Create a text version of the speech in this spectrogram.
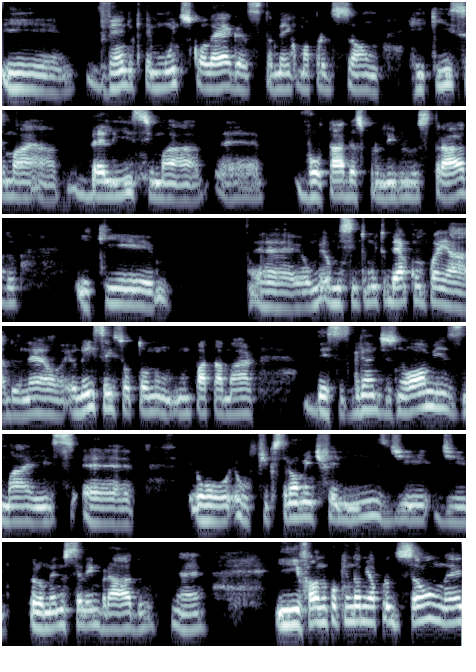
e vendo que tem muitos colegas também com uma produção riquíssima, belíssima, é, voltadas para o livro ilustrado e que é, eu, eu, me sinto muito bem acompanhado, né? Eu nem sei se eu estou num, num, patamar desses grandes nomes, mas é, eu, eu, fico extremamente feliz de, de, pelo menos, ser lembrado, né? E falando um pouquinho da minha produção, né?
